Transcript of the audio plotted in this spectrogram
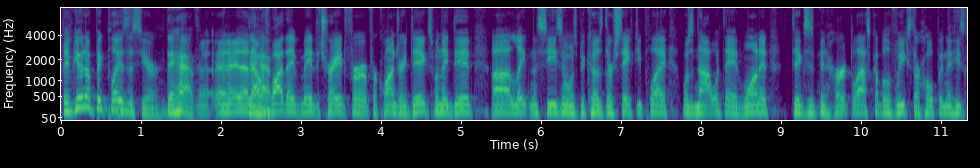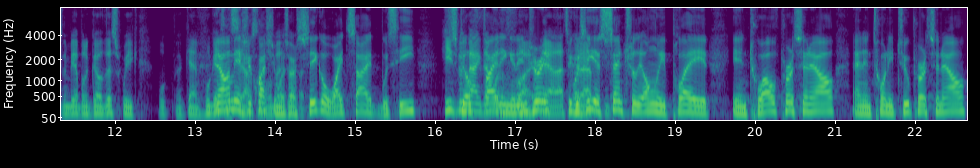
They've given up big plays this year. They have. Uh, and, and They that was have. why they made a trade for for Quandre Diggs when they did uh, late in the season was because their safety play was not what they had wanted. Diggs has been hurt the last couple of weeks. They're hoping that he's going to be able to go this week. Well, again, we'll get. Now to let me ask you a question: little Was our but- Arcega-Whiteside was he He's been still banged up with fighting an injury? Yeah, that's because he essentially only played in 12 personnel and in 22 personnel.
